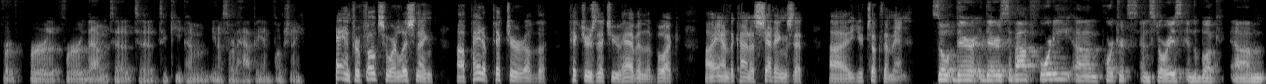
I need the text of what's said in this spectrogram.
for for for them to to to keep him, you know, sort of happy and functioning. And for folks who are listening, uh, paint a picture of the pictures that you have in the book uh, and the kind of settings that uh, you took them in. So there, there's about 40 um, portraits and stories in the book. Um,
